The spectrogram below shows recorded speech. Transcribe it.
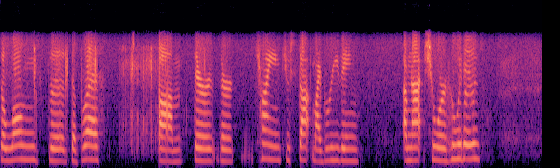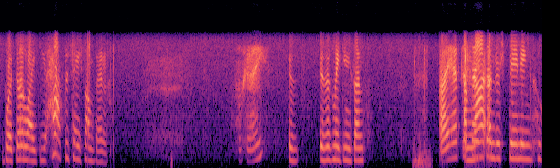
the lungs, the the breath. Um they're they're trying to stop my breathing. I'm not sure who it is, but they're like, "You have to say something." Okay. Is is this making sense? I have to I'm not understanding who,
